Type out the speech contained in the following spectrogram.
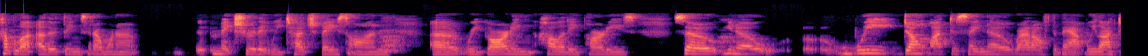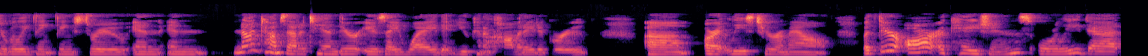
couple of other things that I want to make sure that we touch base on uh, regarding holiday parties. So, you know, we don't like to say no right off the bat. We like to really think things through. And, and nine times out of 10, there is a way that you can accommodate a group. Um, or at least hear them out. But there are occasions, Orly, that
